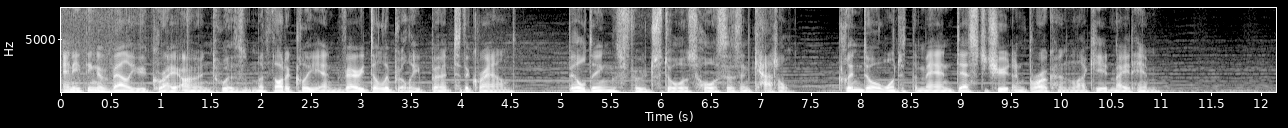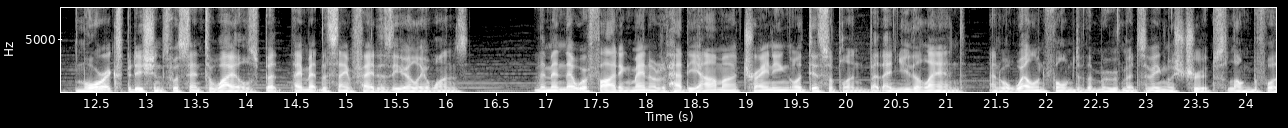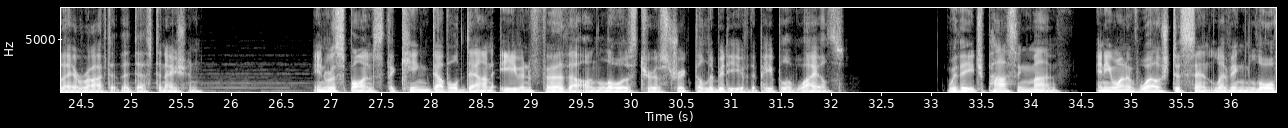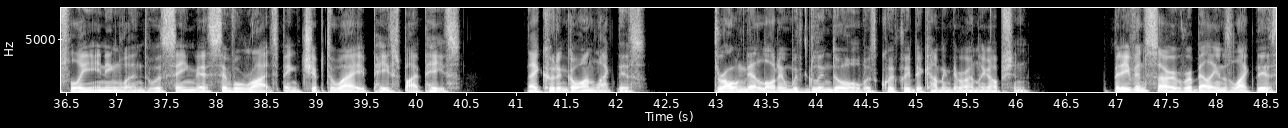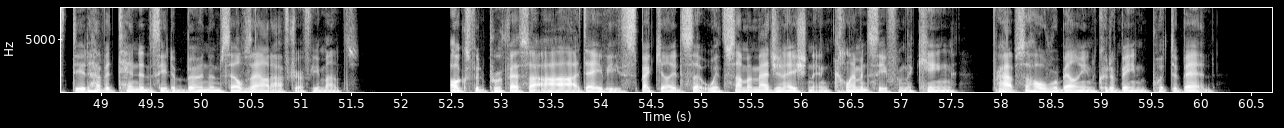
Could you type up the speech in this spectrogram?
Anything of value Grey owned was methodically and very deliberately burnt to the ground, buildings, food stores, horses, and cattle. Glyndwr wanted the man destitute and broken like he had made him. More expeditions were sent to Wales, but they met the same fate as the earlier ones. The men they were fighting may not have had the armour, training, or discipline, but they knew the land and were well informed of the movements of English troops long before they arrived at their destination. In response, the king doubled down even further on laws to restrict the liberty of the people of Wales. With each passing month, Anyone of Welsh descent living lawfully in England was seeing their civil rights being chipped away piece by piece. They couldn't go on like this. Throwing their lot in with Glyndwr was quickly becoming their only option. But even so, rebellions like this did have a tendency to burn themselves out after a few months. Oxford professor R. R. Davies speculates that with some imagination and clemency from the king, perhaps the whole rebellion could have been put to bed.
